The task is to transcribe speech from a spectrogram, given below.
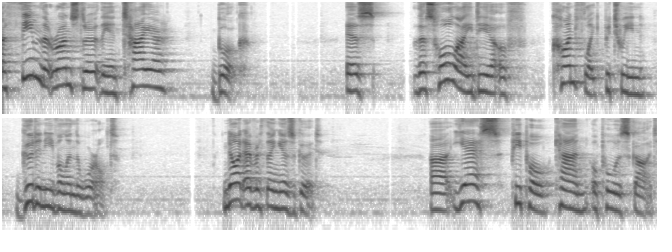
a theme that runs throughout the entire book is this whole idea of conflict between good and evil in the world. Not everything is good. Uh, yes, people can oppose God.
